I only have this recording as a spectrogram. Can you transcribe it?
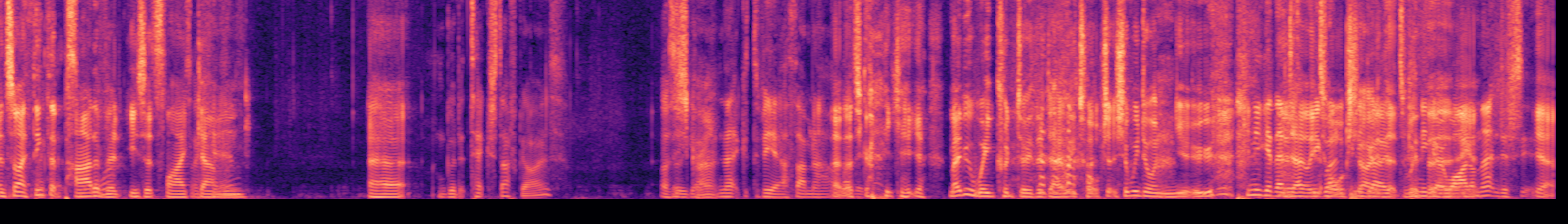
and so I think Make that that part of it is it's like as I um uh I'm good at tech stuff, guys. Oh, this There great. And that could be our thumbnail. that- that's great yeah yeah maybe we could do the daily talk show should we do a new Can you get that Daily big one? talk Can you show go, that's can with you go the- wide yeah. on that and just Yeah.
